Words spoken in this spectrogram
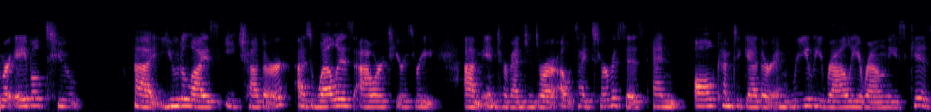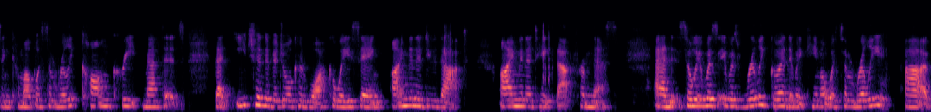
were able to uh, utilize each other as well as our tier three um, interventions or our outside services and all come together and really rally around these kids and come up with some really concrete methods that each individual could walk away saying, I'm going to do that. I'm going to take that from this. And so it was it was really good, and we came up with some really uh,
